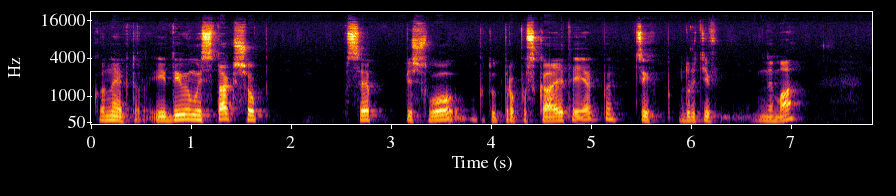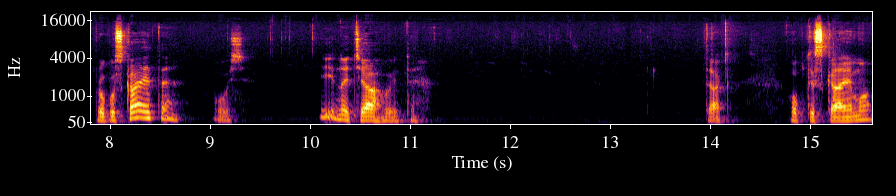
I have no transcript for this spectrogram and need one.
конектор. І дивимось так, щоб все пішло. Тут пропускаєте, якби. Цих дротів нема. Пропускаєте ось. І натягуєте. Так. Обтискаємо.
